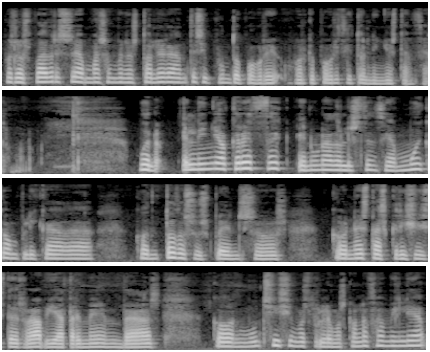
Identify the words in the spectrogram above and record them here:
pues los padres sean más o menos tolerantes y punto pobre, porque pobrecito el niño está enfermo, ¿no? Bueno, el niño crece en una adolescencia muy complicada, con todos sus pensos, con estas crisis de rabia tremendas, con muchísimos problemas con la familia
